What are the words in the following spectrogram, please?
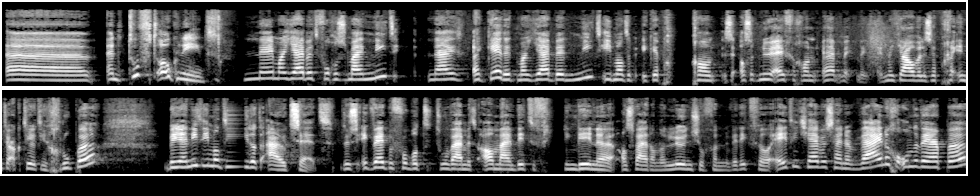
Uh, en het hoeft ook niet. Nee, maar jij bent volgens mij niet. Nee, I get it, maar jij bent niet iemand. Ik heb gewoon, als ik nu even gewoon hè, met, met jou wel eens heb geïnteracteerd in groepen ben jij niet iemand die dat uitzet. Dus ik weet bijvoorbeeld, toen wij met al mijn witte vriendinnen, als wij dan een lunch of een weet ik veel etentje hebben, zijn er weinig onderwerpen.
